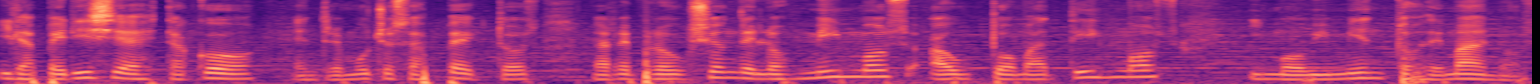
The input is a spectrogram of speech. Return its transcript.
y la pericia destacó, entre muchos aspectos, la reproducción de los mismos automatismos y movimientos de manos,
